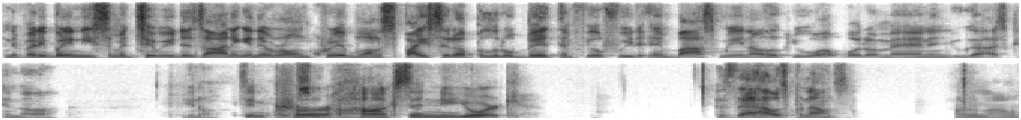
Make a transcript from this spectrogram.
And if anybody needs some interior designing in their own crib, want to spice it up a little bit, then feel free to inbox me and I'll hook you up with her, man. And you guys can, uh, you know, It's in Kerhonkson, New York. Is that how it's pronounced? I don't know.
